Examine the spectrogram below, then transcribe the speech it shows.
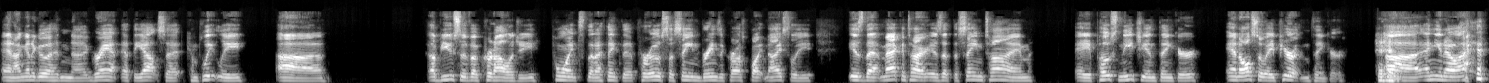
and I'm going to go ahead and uh, grant at the outset completely uh, abusive of chronology points that I think that Perreau-Saussine brings across quite nicely is that MacIntyre is at the same time a post Nietzschean thinker and also a Puritan thinker. uh, and you know, I,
